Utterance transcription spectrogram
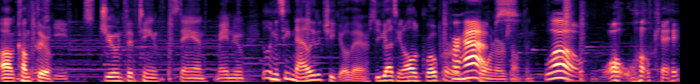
Um, come through. It's June 15th, Stand Main Room. You'll even see Natalie DeChico there, so you guys can all grope her in the corner or something. Whoa. Whoa, okay.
